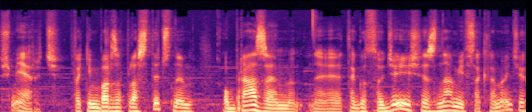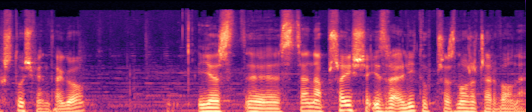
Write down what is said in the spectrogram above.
śmierć. Takim bardzo plastycznym obrazem yy, tego, co dzieje się z nami w sakramencie Chrztu Świętego, jest yy, scena przejścia Izraelitów przez Morze Czerwone.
